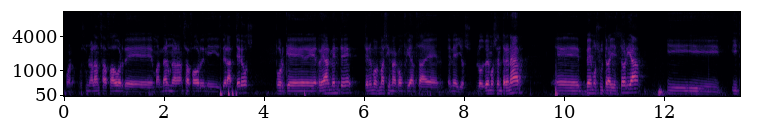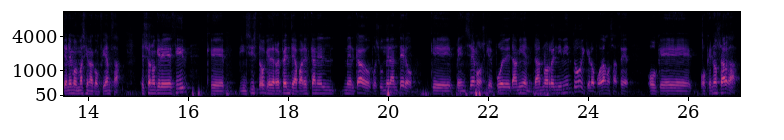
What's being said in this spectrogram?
bueno, pues una lanza a favor de, mandar una lanza a favor de mis delanteros, porque realmente tenemos máxima confianza en, ellos. Los vemos entrenar, eh, vemos su trayectoria y, y tenemos máxima confianza. Eso no quiere decir que, insisto, que de repente aparezca en el mercado pues un delantero que pensemos que puede también darnos rendimiento y que lo podamos hacer o que, o que no salga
